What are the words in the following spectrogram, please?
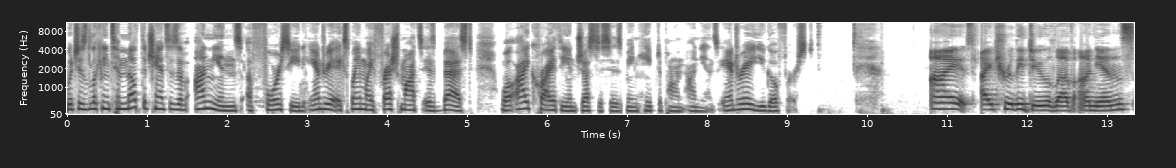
which is looking to melt the chances of onions, a four seed. Andrea, explain why fresh mozz is best, while I cry at the injustices being heaped upon onions. Andrea, you go first. I I truly do love onions,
